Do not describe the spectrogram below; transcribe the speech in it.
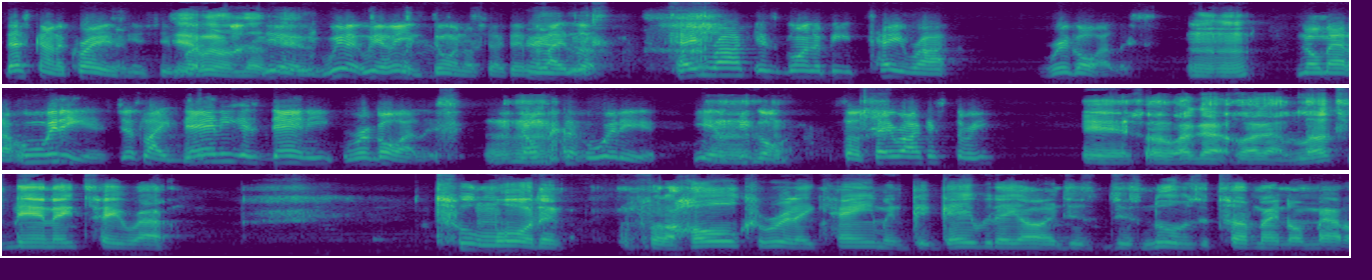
That's kind of crazy and shit. Yeah, but, we don't know. yeah, we, we, we ain't doing no shit like that. But like, look, Tay Roc is gonna be Tay Roc regardless. Mm-hmm. No matter who it is. Just like Danny is Danny regardless. No mm-hmm. matter who it is. Yeah, keep Mhm. going. So Tay Roc is three. Yeah, so I got I got Lux, DNA, Tay Roc. Two more than for the whole career they came and gave it they all and just just knew it was a tough night no matter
